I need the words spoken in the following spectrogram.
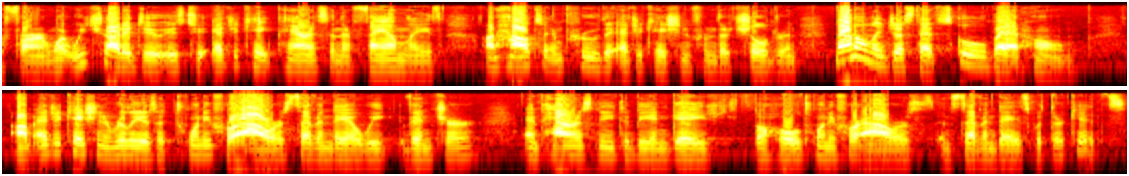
firm. What we try to do is to educate parents and their families on how to improve the education from their children, not only just at school, but at home. Um, education really is a 24-hour, seven-day-a-week venture, and parents need to be engaged the whole 24 hours and seven days with their kids.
